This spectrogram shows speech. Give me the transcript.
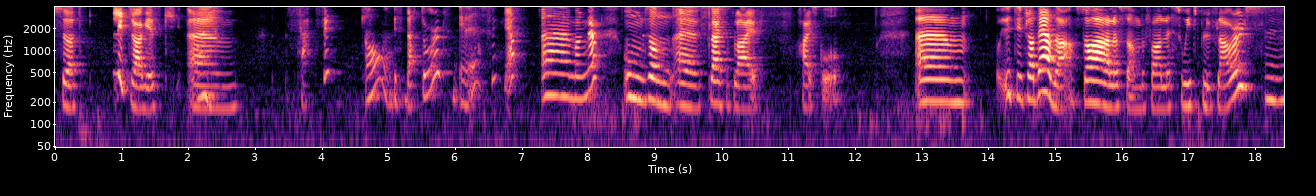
søt, litt tragisk um, Sapphire? Oh, Is that the word? it is. Ja. Uh, Magna. Om sånn uh, slice of life, high school. Um, Ut ifra det, da, så har jeg lyst til å anbefale Sweet Blue Flowers. Mm.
